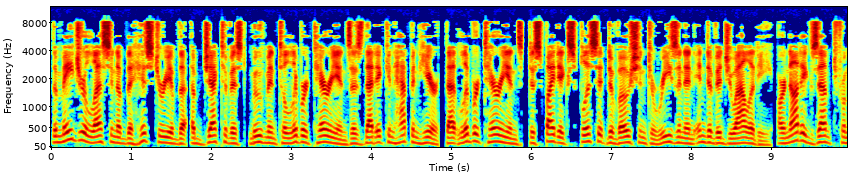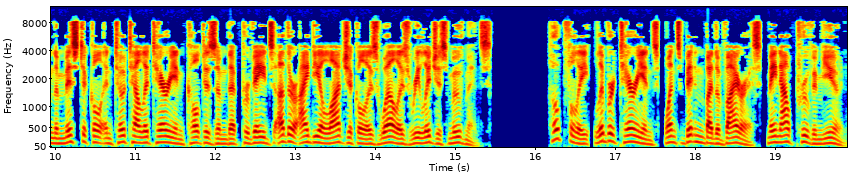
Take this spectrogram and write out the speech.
the major lesson of the history of the objectivist movement to libertarians is that it can happen here, that libertarians, despite explicit devotion to reason and individuality, are not exempt from the mystical and totalitarian cultism that pervades other ideological as well as religious movements. Hopefully, libertarians, once bitten by the virus, may now prove immune.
